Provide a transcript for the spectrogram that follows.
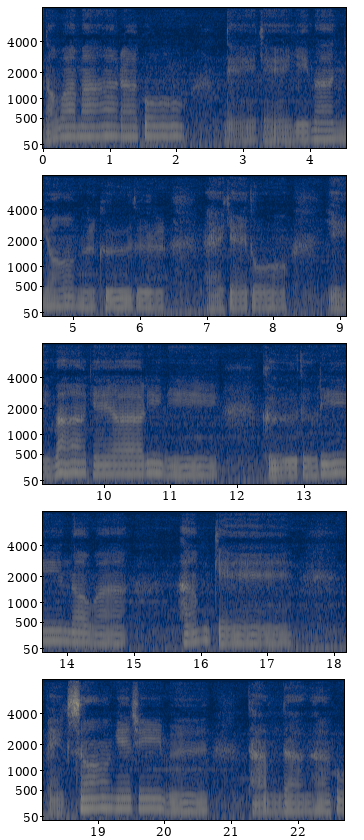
너와 말하고 내게 임한 영을 그들에게도 임하게 하리니 그들이 너와 함께 백성의 짐을 담당하고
